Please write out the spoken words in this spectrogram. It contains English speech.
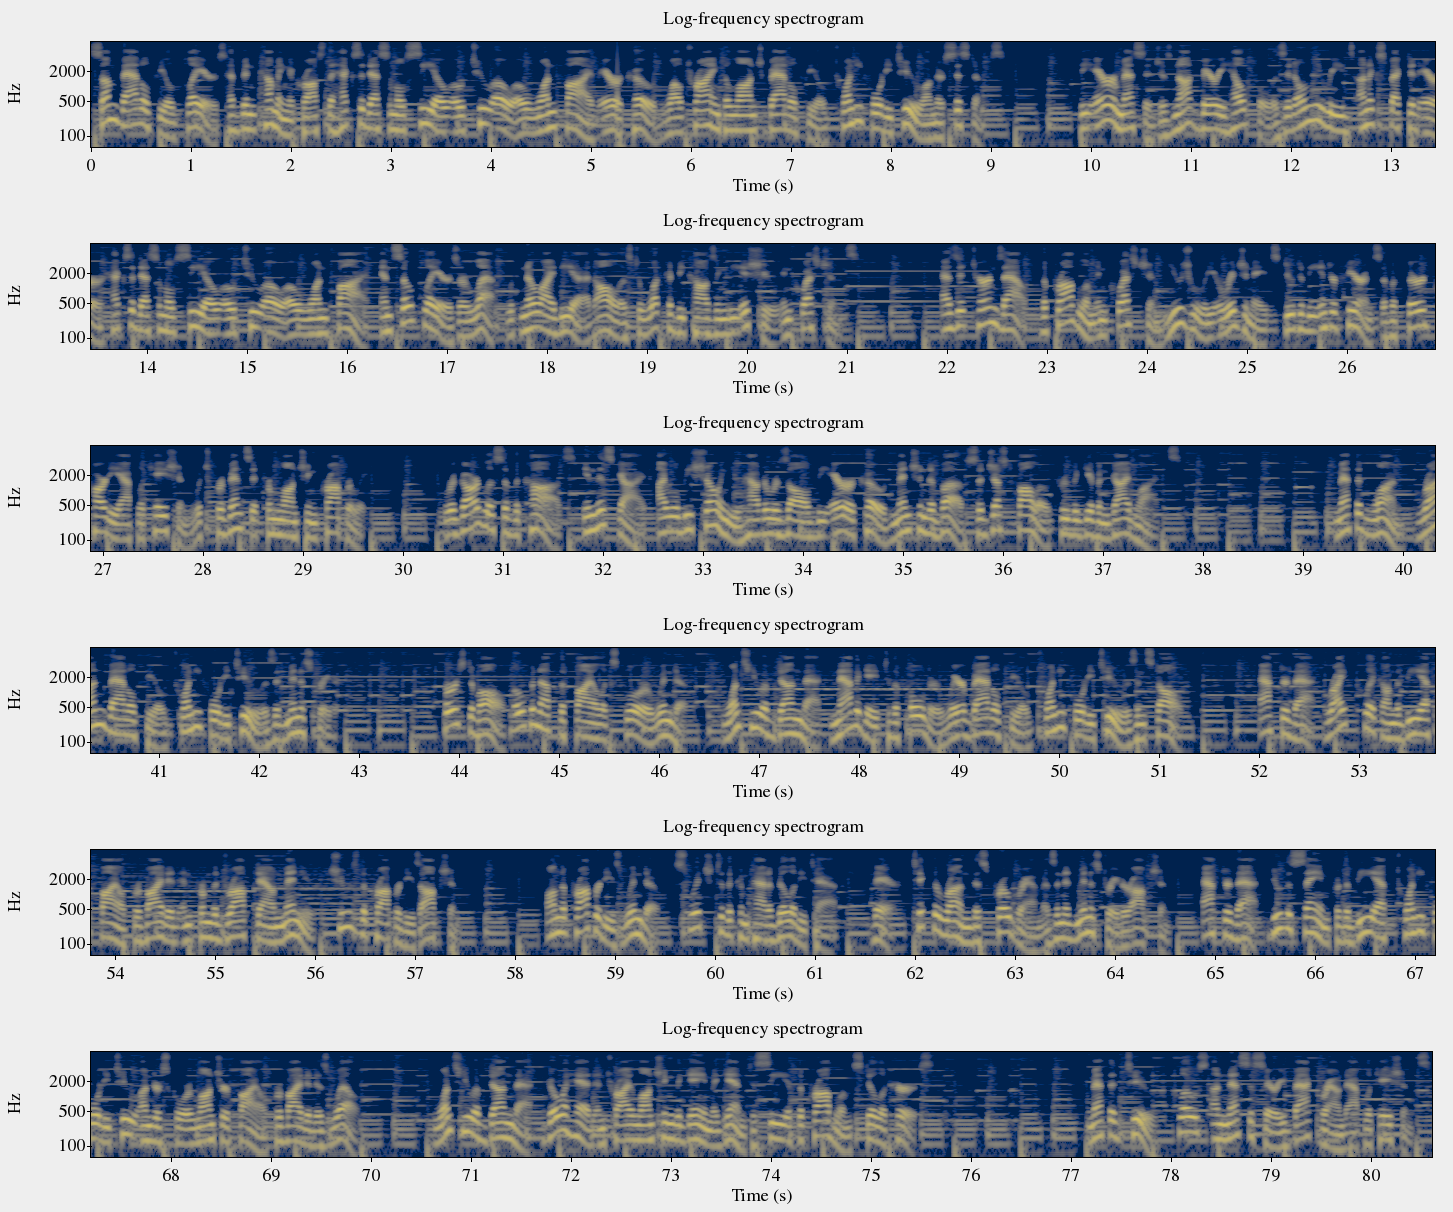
Some Battlefield players have been coming across the hexadecimal C00200015 error code while trying to launch Battlefield 2042 on their systems. The error message is not very helpful as it only reads unexpected error hexadecimal C00200015, and so players are left with no idea at all as to what could be causing the issue in questions. As it turns out, the problem in question usually originates due to the interference of a third-party application which prevents it from launching properly. Regardless of the cause, in this guide, I will be showing you how to resolve the error code mentioned above so just follow through the given guidelines. Method 1. Run Battlefield 2042 as administrator. First of all, open up the File Explorer window. Once you have done that, navigate to the folder where Battlefield 2042 is installed. After that, right-click on the BF file provided and from the drop-down menu, choose the Properties option. On the Properties window, switch to the Compatibility tab. There, tick the Run this program as an administrator option. After that, do the same for the BF 2042 underscore launcher file provided as well. Once you have done that, go ahead and try launching the game again to see if the problem still occurs. Method 2. Close unnecessary background applications.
